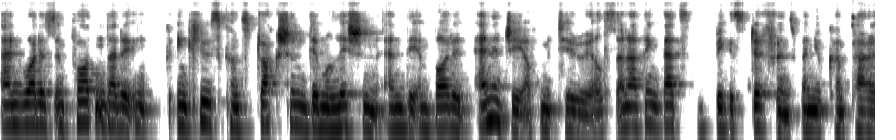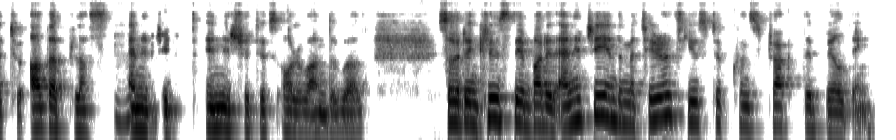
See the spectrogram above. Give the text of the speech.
And what is important that it in- includes construction, demolition, and the embodied energy of materials. And I think that's the biggest difference when you compare it to other plus mm-hmm. energy initiatives all around the world. So it includes the embodied energy and the materials used to construct the building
